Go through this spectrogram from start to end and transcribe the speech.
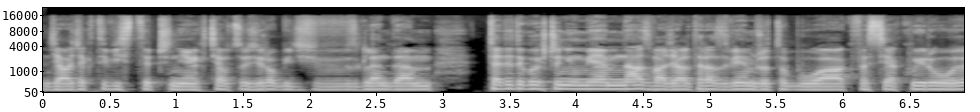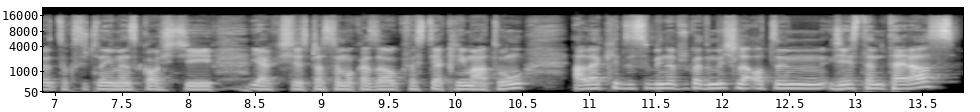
działać aktywistycznie, chciał coś robić względem Wtedy tego jeszcze nie umiałem nazwać, ale teraz wiem, że to była kwestia queeru, toksycznej męskości, jak się z czasem okazało, kwestia klimatu. Ale kiedy sobie na przykład myślę o tym, gdzie jestem teraz,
